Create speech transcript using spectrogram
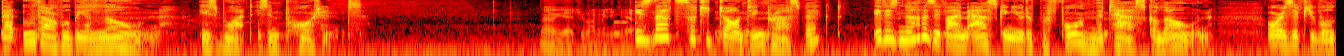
That Uthar will be alone is what is important. No, yeah, you want me to get Is that such a daunting prospect? It is not as if I am asking you to perform the task alone, or as if you will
